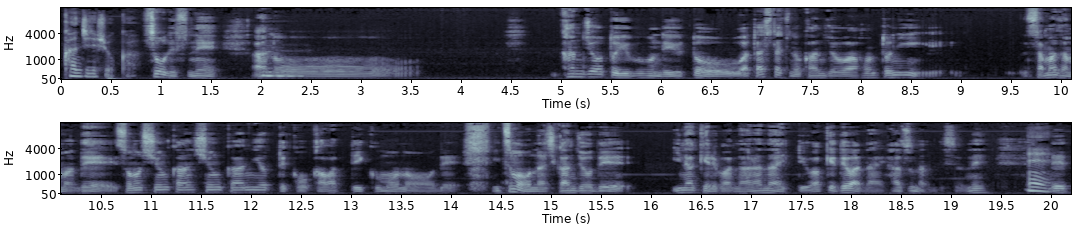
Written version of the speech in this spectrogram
感じでしょうか？そうですね。あのー感情という部分で言うと、私たちの感情は本当に様々で、その瞬間瞬間によってこう変わっていくもので、いつも同じ感情でいなければならないっていうわけではないはずなんですよね。ええ。で、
